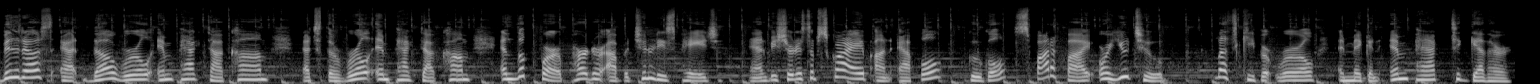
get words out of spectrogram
Visit us at theruralimpact.com. That's theruralimpact.com and look for our partner opportunities page. And be sure to subscribe on Apple, Google, Spotify, or YouTube. Let's keep it rural and make an impact together.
